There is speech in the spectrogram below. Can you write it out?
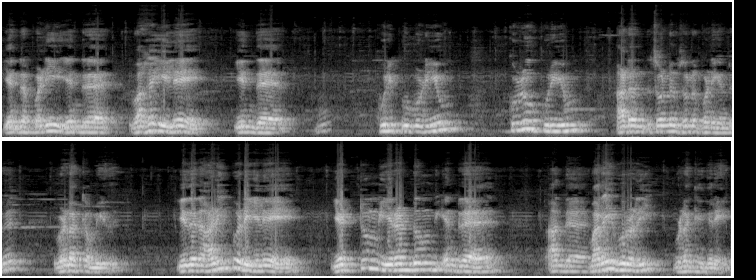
என்றபடி என்ற வகையிலே இந்த குறிப்பு மொழியும் குழு குறியும் அடன் சொல்ல சொல்லப்படுகின்ற விளக்கம் இது. இதன் அடிப்படையிலே எட்டும் இரண்டும் என்ற அந்த மறைபொருளை விளக்குகிறேன்.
